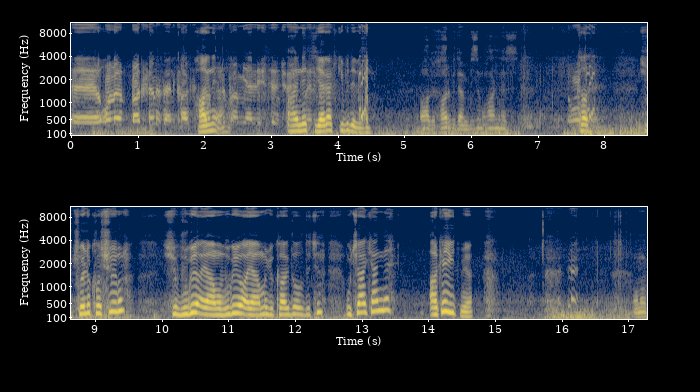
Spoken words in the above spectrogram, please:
E, ona baksanız hani kalsın Hane- tam yerleştirin çocukları. Haynet yarak gibi de bizim. Abi harbiden bizim Harnes Kalk. Şu şöyle koşuyorum. Şu vuruyor ayağımı, vuruyor ayağımı yukarıda olduğu için. Uçarken de arkaya gitmiyor. onu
